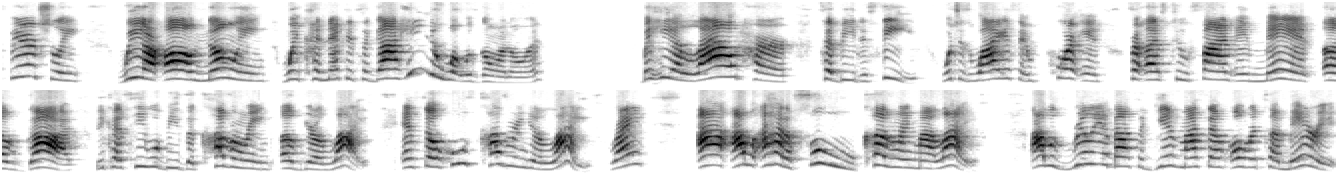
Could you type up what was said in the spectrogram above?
spiritually we are all knowing when connected to God, he knew what was going on. But he allowed her to be deceived, which is why it's important for us to find a man of God because he will be the covering of your life. And so, who's covering your life, right? I, I, I had a fool covering my life. I was really about to give myself over to marriage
